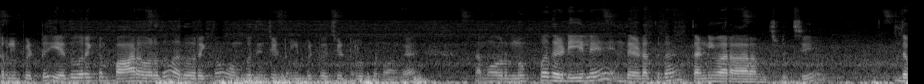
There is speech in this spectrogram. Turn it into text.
ட்ரில் பிட்டு எது வரைக்கும் பாறை வருதோ அது வரைக்கும் ஒம்பது இன்ச்சு ட்ரில் பிட் வச்சு ட்ரில் பண்ணுவாங்க. நம்ம ஒரு முப்பது அடியிலே இந்த இடத்துல தண்ணி வர ஆரம்பிச்சிடுச்சு. இந்த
